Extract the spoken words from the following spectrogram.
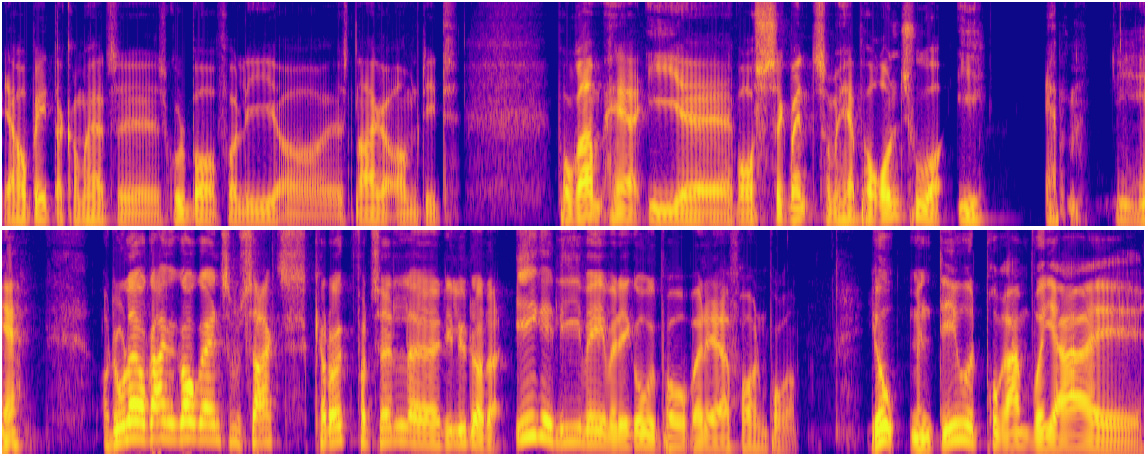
jeg har bedt dig komme her til Skuldborg for lige at snakke om dit program her i øh, vores segment, som er her på rundtur i appen. Ja. Og du laver gang i gågaden, som sagt. Kan du ikke fortælle uh, de lyttere, der ikke lige ved, hvad det går ud på, hvad det er for en program? Jo, men det er jo et program, hvor jeg øh,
